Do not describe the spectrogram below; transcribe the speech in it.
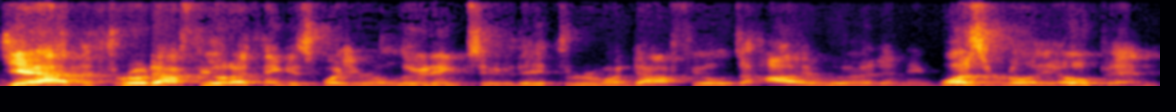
yeah, the throw downfield, I think, is what you're alluding to. They threw one downfield to Hollywood, and he wasn't really open.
